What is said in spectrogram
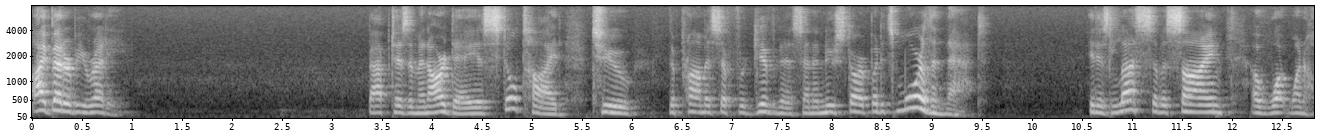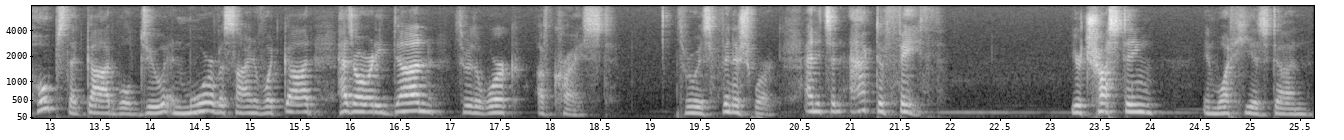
I better be ready baptism in our day is still tied to the promise of forgiveness and a new start, but it's more than that. It is less of a sign of what one hopes that God will do and more of a sign of what God has already done through the work of Christ, through his finished work. And it's an act of faith. You're trusting in what he has done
